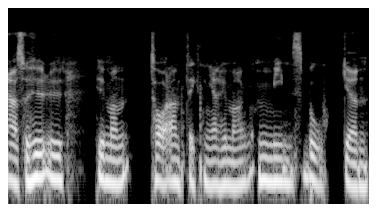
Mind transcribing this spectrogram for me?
Alltså hur, hur man tar anteckningar, hur man minns boken.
